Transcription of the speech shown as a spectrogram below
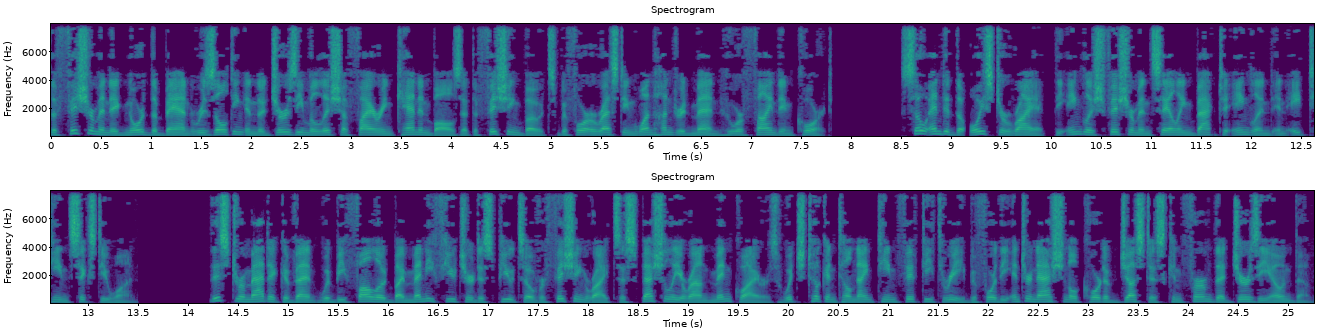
The fishermen ignored the ban resulting in the Jersey militia firing cannonballs at the fishing boats before arresting 100 men who were fined in court. So ended the «oyster riot», the English fishermen sailing back to England in 1861. This dramatic event would be followed by many future disputes over fishing rights especially around Minquiers which took until 1953 before the International Court of Justice confirmed that Jersey owned them.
